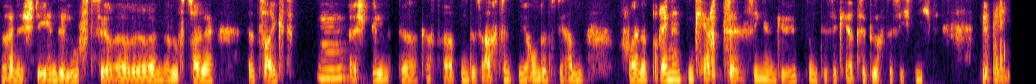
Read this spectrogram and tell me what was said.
durch eine stehende Luftröhre, äh, Luftsäule erzeugt. Mhm. Beispiel der Kastraten des 18. Jahrhunderts, die haben vor einer brennenden Kerze singen geübt und diese Kerze durfte sich nicht bewegen.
